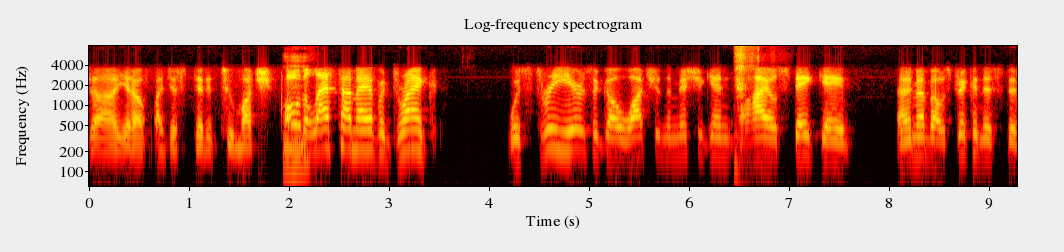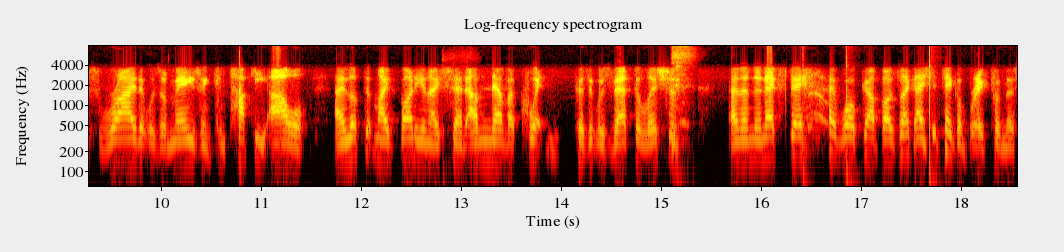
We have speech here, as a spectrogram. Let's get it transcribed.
uh, you know I just did it too much. Oh, the last time I ever drank was three years ago watching the Michigan Ohio State game. And I remember I was drinking this this rye that was amazing, Kentucky Owl. I looked at my buddy and I said, "I'm never quitting" because it was that delicious. and then the next day I woke up, I was like, "I should take a break from this."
